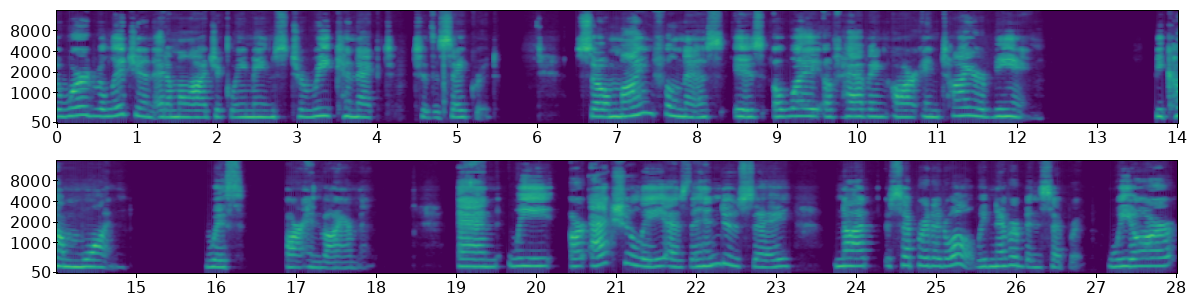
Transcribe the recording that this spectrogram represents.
The word religion etymologically means to reconnect to the sacred. So, mindfulness is a way of having our entire being become one with our environment. And we are actually, as the Hindus say, not separate at all. We've never been separate. We are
